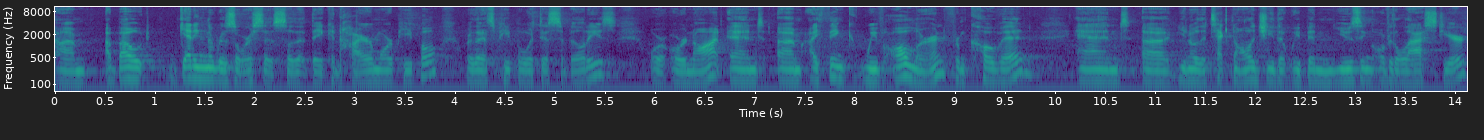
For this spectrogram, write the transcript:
um, about getting the resources so that they can hire more people, whether that's people with disabilities or, or not. And um, I think we've all learned from COVID and uh, you know the technology that we've been using over the last year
